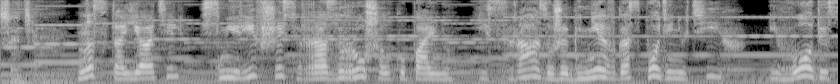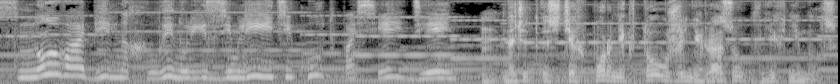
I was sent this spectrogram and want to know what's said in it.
с этим Настоятель, смирившись, разрушил купальню. И сразу же гнев Господень утих, и воды снова обильно хлынули из земли и текут по сей день. Значит, с тех пор никто уже ни разу в них не мылся.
